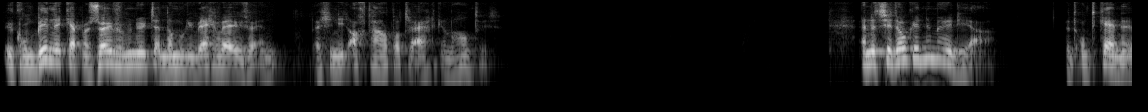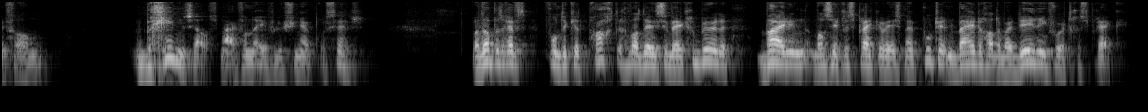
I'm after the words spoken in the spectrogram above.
u komt binnen, ik heb maar 7 minuten en dan moet u wegwezen. En dat je niet achterhaalt wat er eigenlijk aan de hand is. En het zit ook in de media. Het ontkennen van het begin zelfs maar van een evolutionair proces. Wat dat betreft vond ik het prachtig wat deze week gebeurde. Biden was in gesprek geweest met Poetin en beiden hadden waardering voor het gesprek.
